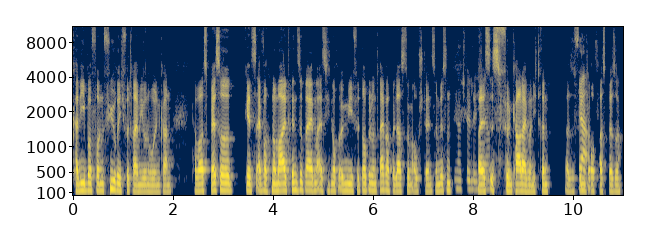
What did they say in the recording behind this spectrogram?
Kaliber von Fürich für drei Millionen holen kann. Da war es besser, jetzt einfach normal drin zu bleiben, als sich noch irgendwie für Doppel- und Dreifachbelastung aufstellen zu müssen. Natürlich. Weil ja. es ist für einen Kader einfach nicht drin. Also finde ja. ich auch fast besser.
